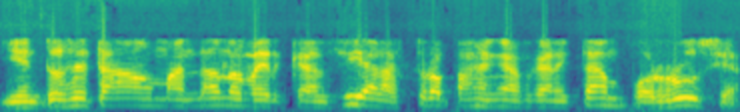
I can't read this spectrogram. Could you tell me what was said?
Y entonces estábamos mandando mercancía a las tropas en Afganistán por Rusia.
